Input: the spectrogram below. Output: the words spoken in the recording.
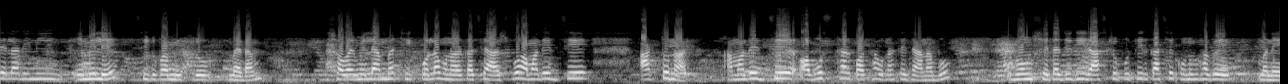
জেলার ইনি এমএলএ শ্রীরূপা মিত্র ম্যাডাম, সবাই মিলে আমরা ঠিক করলাম, ওনার কাছে আসব। আমাদের যে আর্তনাদ, আমাদের যে অবস্থার কথা ওনাকে জানাব এবং সেটা যদি রাষ্ট্রপতির কাছে কোনোভাবে মানে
